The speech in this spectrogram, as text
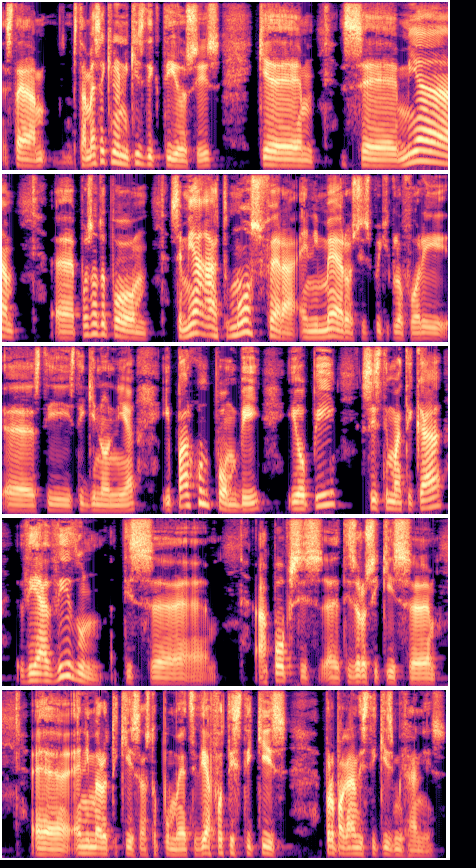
στα, στα μέσα κοινωνικής δικτύωσης και σε μια, ε, πώς να το πω, σε μια ατμόσφαιρα ενημέρωσης που κυκλοφορεί ε, στη, στην κοινωνία, υπάρχουν πομποί οι οποίοι συστηματικά διαδίδουν τις ε, απόψεις ε, της ρωσικής ε, ε, ενημερωτικής, ας το πούμε έτσι, διαφωτιστικής προπαγανδιστικής μηχανής.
